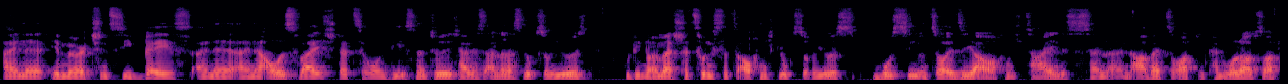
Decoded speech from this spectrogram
eine Emergency Base, eine, eine Ausweichstation. Die ist natürlich alles andere als luxuriös. Gut, die Neumar-Station ist jetzt auch nicht luxuriös, muss sie und soll sie ja auch nicht sein. Das ist ein, ein Arbeitsort und kein Urlaubsort.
